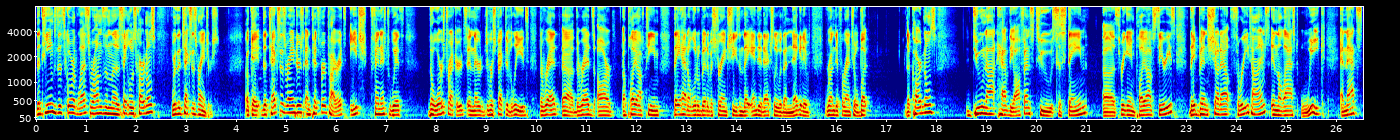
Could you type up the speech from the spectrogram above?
the teams that scored less runs than the St. Louis Cardinals were the Texas Rangers. Okay, the Texas Rangers and Pittsburgh Pirates each finished with the worst records in their respective leads. The red uh, the Reds are a playoff team. They had a little bit of a strange season. They ended actually with a negative run differential, but the Cardinals do not have the offense to sustain a three game playoff series. They've been shut out three times in the last week, and that's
